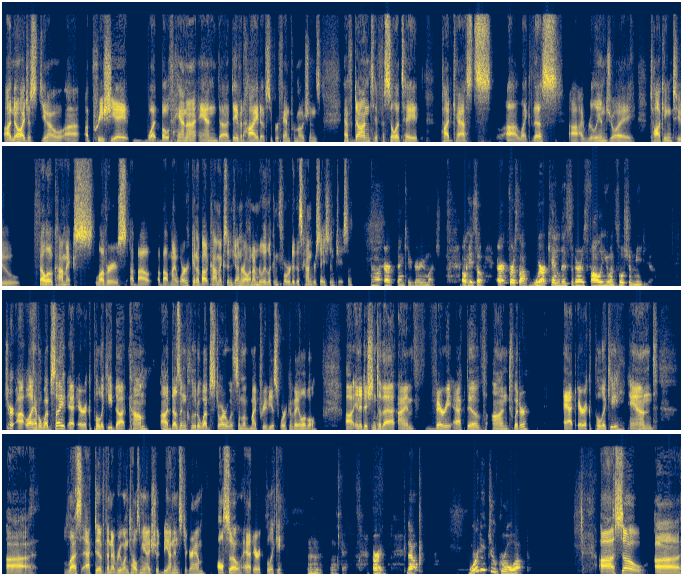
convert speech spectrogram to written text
Uh, no, I just you know uh, appreciate what both Hannah and uh, David Hyde of Superfan Promotions have done to facilitate podcasts uh, like this. Uh, I really enjoy talking to fellow comics lovers about about my work and about comics in general, and I'm really looking forward to this conversation, Jason. Oh, Eric, thank you very much. Okay, so Eric, first off, where can listeners follow you on social media? Sure. Uh, well, I have a website at ericpalicki.com. Uh, Mhm. does include a web store with some of my previous work available. Uh, in addition to that, I'm very active on Twitter at Eric Palicki and uh, less active than everyone tells me I should be on Instagram, also at Eric Palicki. Mhm, Okay. All right. Now, where did you grow up? Uh, so uh,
